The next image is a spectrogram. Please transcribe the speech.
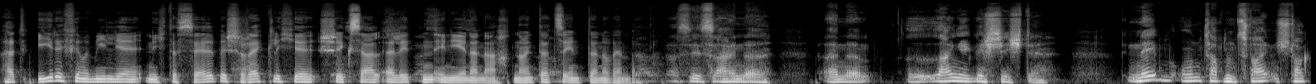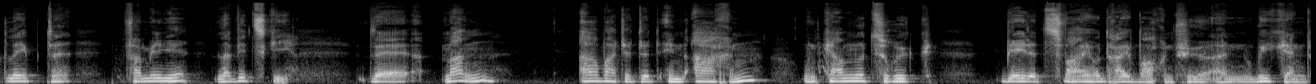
hat Ihre Familie nicht dasselbe schreckliche Schicksal erlitten in jener Nacht, 9. 10. November? Das ist eine, eine lange Geschichte. Neben uns auf dem zweiten Stock lebte Familie Lawitzki. Der Mann arbeitete in Aachen und kam nur zurück jede zwei oder drei Wochen für ein Weekend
